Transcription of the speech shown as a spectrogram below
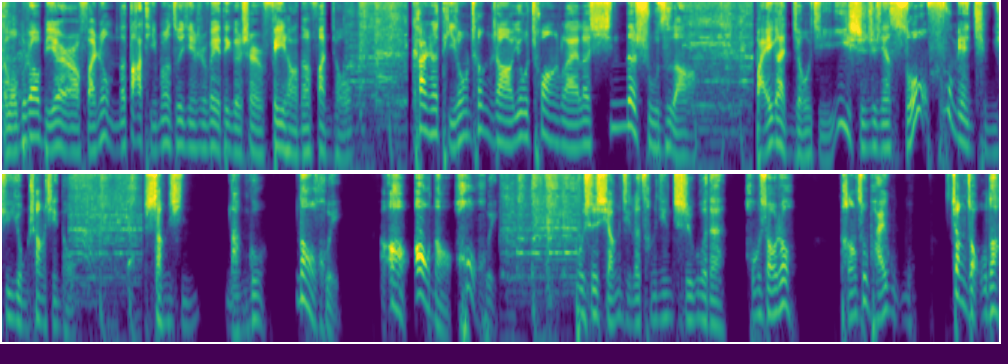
我不知道别人啊，反正我们的大提莫最近是为这个事儿非常的犯愁，看着体重秤上又创来了新的数字啊，百感交集，一时之间所有负面情绪涌上心头，伤心、难过、懊悔、懊懊恼、后悔，不时想起了曾经吃过的红烧肉、糖醋排骨、酱肘子、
